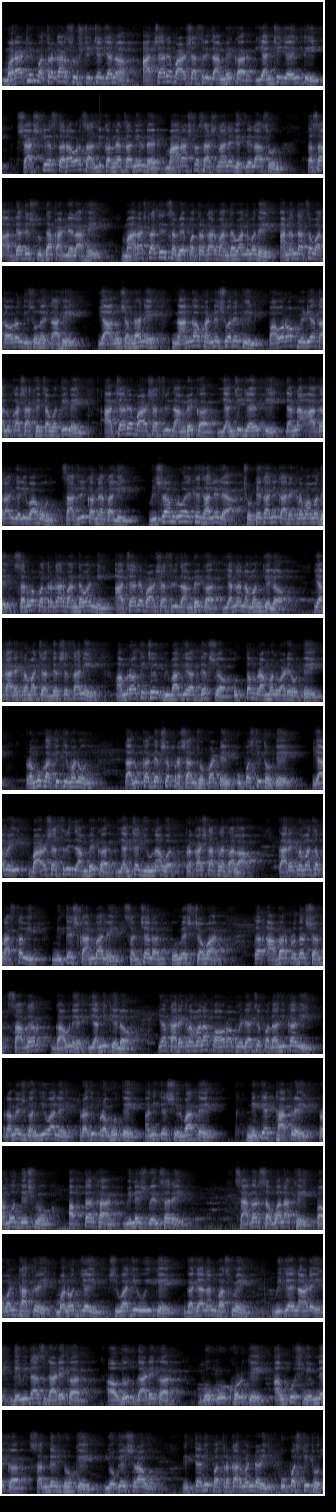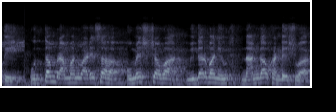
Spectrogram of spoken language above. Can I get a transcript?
मराठी पत्रकार सृष्टीचे जनक आचार्य बाळशास्त्री जांभेकर यांची जयंती शासकीय स्तरावर साजरी करण्याचा निर्णय महाराष्ट्र शासनाने घेतलेला असून तसा अध्यादेशसुद्धा काढलेला आहे. महाराष्ट्रातील सगळे पत्रकार बांधवांमध्ये आनंदाचं वातावरण दिसून येत आहे. या अनुषंगाने नांदगाव खंडेश्वर येथील पॉवर ऑफ मीडिया तालुका शाखेच्या वतीने आचार्य बाळशास्त्री जांभेकर यांची जयंती त्यांना आदरांजली वाहून साजरी करण्यात आली. विश्रामगृह येथे झालेल्या छोटेखानी कार्यक्रमामध्ये सर्व पत्रकार बांधवांनी आचार्य बाळशास्त्री जांभेकर यांना नमन केलं. या कार्यक्रमाच्या अध्यक्षस्थानी अमरावतीचे विभागीय अध्यक्ष उत्तम ब्राह्मणवाडे होते. प्रमुख अतिथी म्हणून तालुकाध्यक्ष प्रशांत झोपाटे उपस्थित होते. यावेळी बाळशास्त्री जांभेकर यांच्या जीवनावर प्रकाश टाकण्यात आला. कार्यक्रमाचं प्रास्ताविक नितेश कानबाले संचालन उमेश चव्हाण तर आभार प्रदर्शन सागर गावनेर यांनी केलं. या कार्यक्रमाला पॉवर ऑफ मीडियाचे पदाधिकारी रमेश गंजीवाले प्रदीप रघुते अनिकेत शिरभाते निकेत ठाकरे प्रमोद देशमुख अख्तर खान विनेश बेलसरे सागर सव्वालाखे पवन ठाकरे मनोज जैन शिवाजी उईके गजानन भस्मे विजय नाडे देविदास गाडेकर अवधूत गाडेकर गोकुळ खोडके अंकुश निमनेकर संदेश ढोके योगेश राऊत इत्यादी पत्रकार मंडळी उपस्थित होती. उत्तम ब्राह्मणवाडेसह उमेश चव्हाण विदर्भ न्यूज नांदगाव खंडेश्वर.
